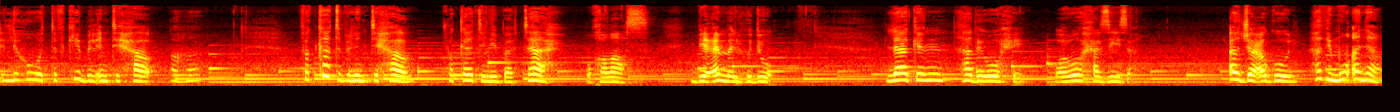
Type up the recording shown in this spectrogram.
اللي هو التفكير بالانتحار. أها. فكرت بالانتحار فكرت إني برتاح وخلاص بعمل هدوء لكن هذه روحي وروح عزيزة. أرجع أقول هذه مو أنا.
